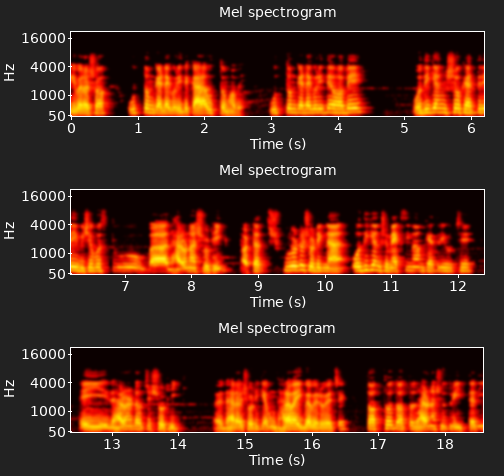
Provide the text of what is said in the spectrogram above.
এবার আসো উত্তম ক্যাটাগরিতে কারা উত্তম হবে? উত্তম ক্যাটাগরিতে হবে অধিকাংশ ক্ষেত্রেই বিষয়বস্তু বা ধারণা সঠিক, অর্থাৎ পুরোটা সঠিক না, অধিকাংশ ম্যাক্সিমাম ক্ষেত্রেই হচ্ছে এই ধারণাটা হচ্ছে সঠিক। ধারা সঠিক এবং ধারাবাহিকভাবে রয়েছে। তথ্য, তত্ত্ব, ধারণা, সূত্র ইত্যাদি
